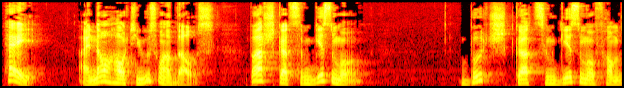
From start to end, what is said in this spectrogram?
Hey, I know how to use one of those. Butch got some gizmo. Butch got some gizmo from.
